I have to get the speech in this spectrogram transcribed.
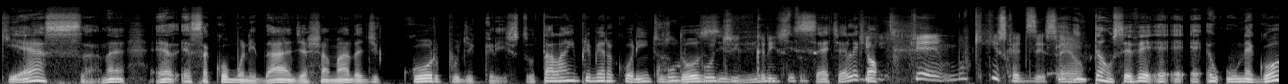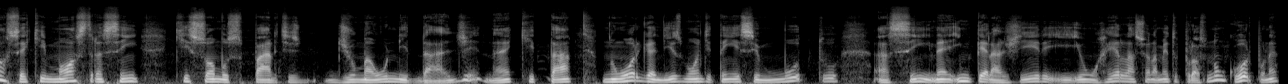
que essa, né, é, essa comunidade é chamada de corpo de Cristo. Está lá em 1 Coríntios corpo 12, de 27. Cristo. É legal. Que, que, o que isso quer dizer, Senhor? Então, você vê, é, é, é, o negócio é que mostra assim que somos partes de uma unidade, né, que está num organismo onde tem esse mútuo, assim, né, interagir e, um relacionamento próximo, num corpo, né?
